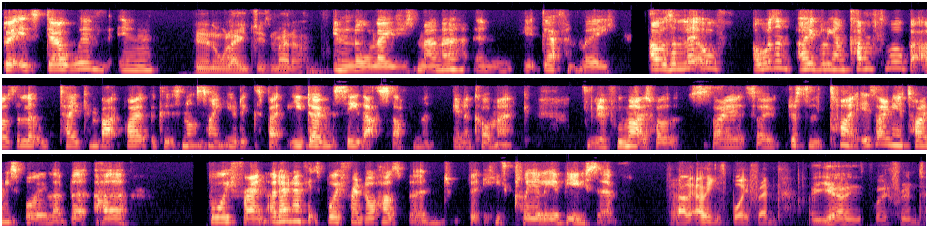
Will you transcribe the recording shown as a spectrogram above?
but it's dealt with in in an all ages manner. In an all ages manner, and it definitely. I was a little. I wasn't overly uncomfortable, but I was a little taken back by it because it's not something you'd expect. You don't see that stuff in, the, in a comic. If we might as well say it. So just a tiny. It's only a tiny spoiler, but her boyfriend. I don't know if it's boyfriend or husband, but he's clearly abusive. I, I think it's boyfriend. Yeah, his boyfriend.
